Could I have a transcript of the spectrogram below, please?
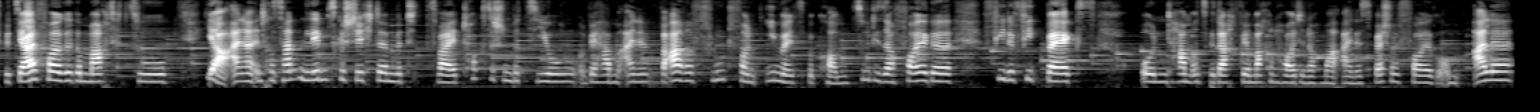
Spezialfolge gemacht zu ja, einer interessanten Lebensgeschichte mit zwei toxischen Beziehungen und wir haben eine wahre Flut von E-Mails bekommen zu dieser Folge, viele Feedbacks und haben uns gedacht, wir machen heute nochmal eine Special-Folge, um alle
